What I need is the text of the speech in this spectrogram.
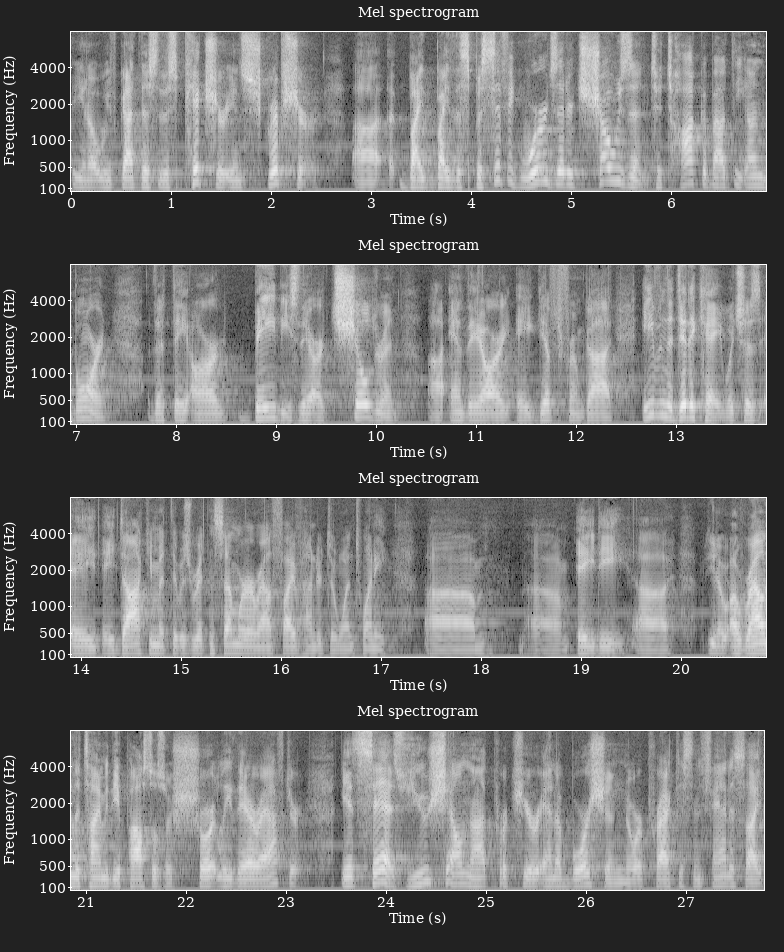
you know, we've got this, this picture in Scripture uh, by, by the specific words that are chosen to talk about the unborn, that they are babies, they are children, uh, and they are a gift from God. Even the Didache, which is a, a document that was written somewhere around 500 to 120 um, um, AD, uh, you know, around the time of the apostles or shortly thereafter, it says, You shall not procure an abortion nor practice infanticide.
